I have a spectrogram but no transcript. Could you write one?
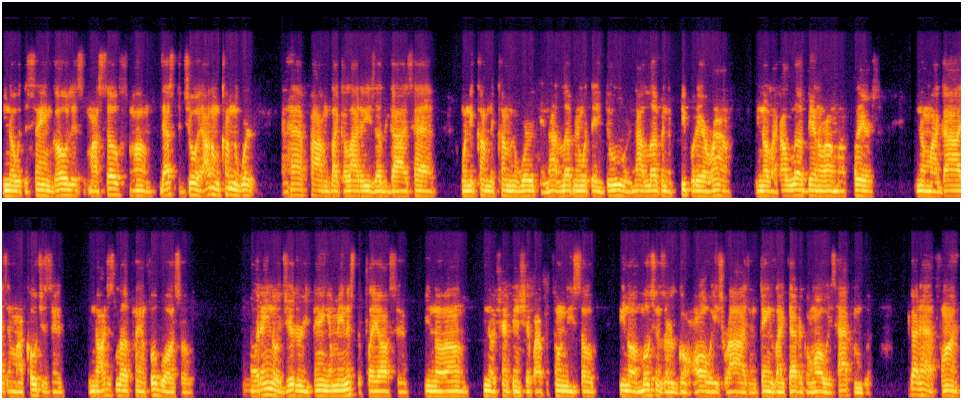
you know, with the same goal as myself, um, that's the joy. I don't come to work and have problems like a lot of these other guys have when they come to coming to work and not loving what they do or not loving the people they're around. You know, like I love being around my players, you know, my guys and my coaches, and you know, I just love playing football. So, you know, it ain't no jittery thing. I mean, it's the playoffs and you know, um, you know, championship opportunities. So, you know, emotions are gonna always rise and things like that are gonna always happen. But you gotta have fun.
